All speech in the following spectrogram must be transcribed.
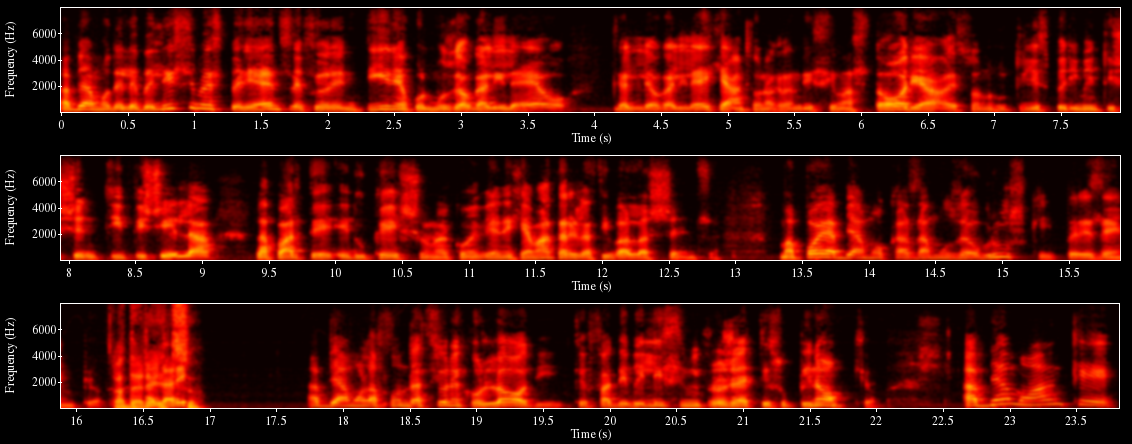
Abbiamo delle bellissime esperienze fiorentine col Museo Galileo, Galileo Galilei che ha anche una grandissima storia e sono tutti gli esperimenti scientifici e la, la parte educational, come viene chiamata, relativa alla scienza. Ma poi abbiamo Casa Museo Bruschi, per esempio. Ad Arezzo. Ad Arezzo abbiamo la Fondazione Collodi che fa dei bellissimi progetti su Pinocchio. Abbiamo anche,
